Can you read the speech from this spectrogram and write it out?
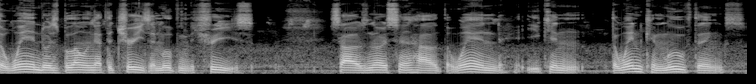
the wind was blowing at the trees and moving the trees. So I was noticing how the wind, you can, the wind can move things.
